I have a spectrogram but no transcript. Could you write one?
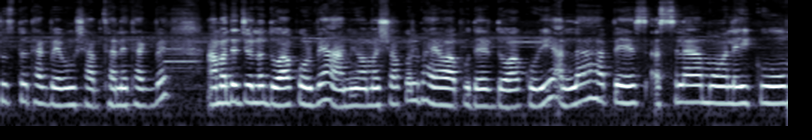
সুস্থ থাকবে এবং সাবধানে থাকবে। আমাদের জন্য দোয়া করবে। আমিও আমার সকল ভাইয়া আপুদের দোয়া করি। আল্লাহ হাফেজ। আসসালামু আলাইকুম।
